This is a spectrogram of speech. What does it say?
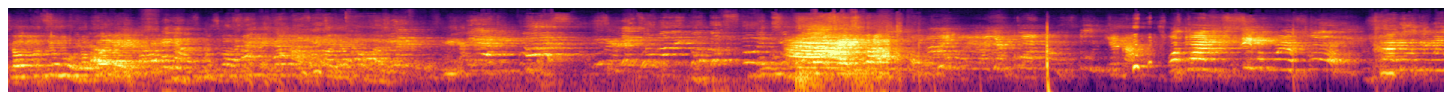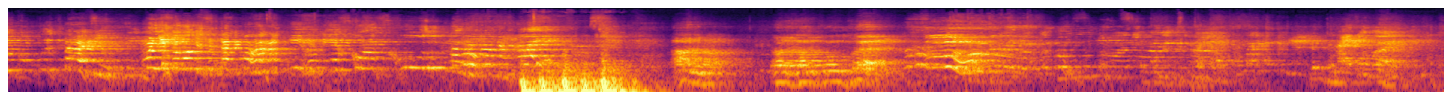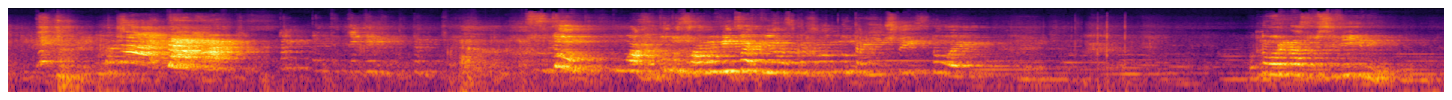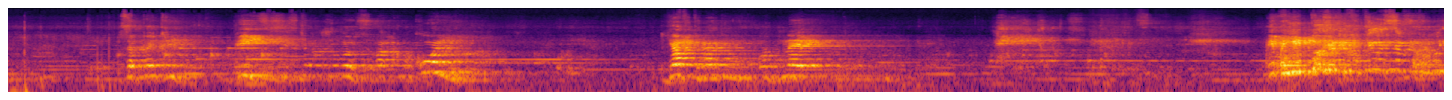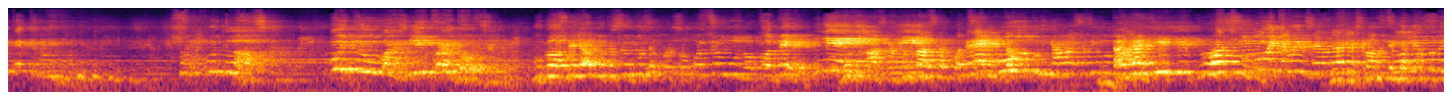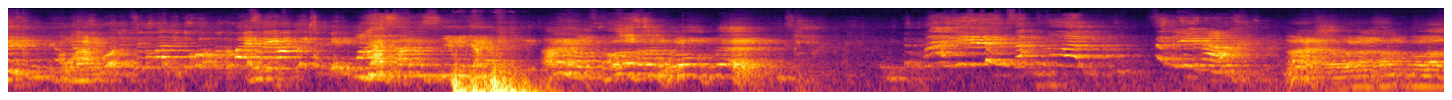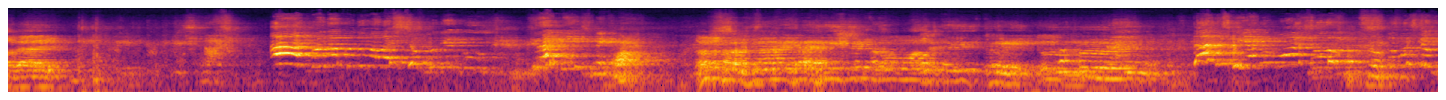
Що поцілунок? Ходи. Буду з відверто і розкажу одну трагічну історію. Одного разу в Севілі у запеклій бійці зі сторожовою собакою Колі я втратив одне. І мені дуже не хотілося зробити. Будь ласка, будьте уважні і продовжуйте. Будь ласка, я дуже поцілунок ну, один. Ні, Будь ласка, будь ласка, не буду, я вас цілую. Та я її прошу. Поцілуйте ви вже нарешті, Будь. Я не буду цілувати того, хто ховає своє обличчя під Я зараз зніму, я Марія, заходь! Сабріна! Наша вона замкнула двері. А, вона подумала, що буде будинку гранітник більше роботи. Тату, я не можу, тому що.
